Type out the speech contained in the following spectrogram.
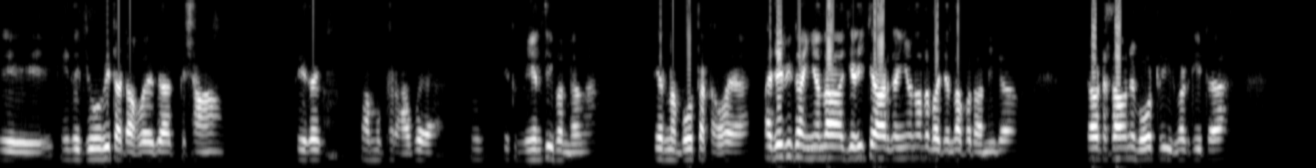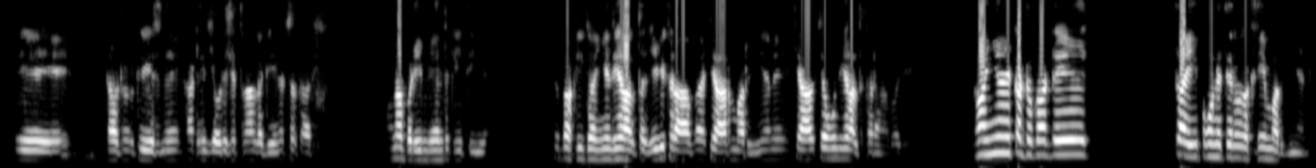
ਤੇ ਕਹਿੰਦੇ ਜੋ ਵੀ ਤੁਹਾਡਾ ਹੋਏਗਾ, ਕਿਸਾਨ ਤੇਰਾ ਕੰਮ ਖਰਾਬ ਹੋਇਆ ਇੱਕ ਮਿਹਨਤੀ ਬੰਦਾ ਮੈਂ, ਤੇਰੇ ਨਾਲ ਬਹੁਤ ਧੱਕਾ ਹੋਇਆ। ਅਜੇ ਵੀ ਗਾਈਆਂ ਦਾ, ਜਿਹੜੀ ਚਾਰ ਗਾਈਆਂ, ਉਹਨਾਂ ਦਾ ਵਜਨ ਦਾ ਪਤਾ ਨਹੀਂਗਾ ਡਾਕਟਰ ਸਾਹਿਬ ਨੇ ਬਹੁਤ ਟ੍ਰੀਟਮੈਂਟ ਕੀਤਾ ਤੇ ਡਾਕਟਰ ਕੇਸ ਨੇ ਸਾਡੇ ਜੋੜੇ ਛਿੱਤਰਾਂ ਲੱਗੇ ਨੇ ਸਰਕਾਰੀ। ਉਹਨਾਂ ਬੜੀ ਮਿਹਨਤ ਕੀਤੀ ਹੈ। ਤੇ ਬਾਕੀ ਗਾਈਆਂ ਦੀ ਹਾਲਤ ਅਜੇ ਵੀ ਖਰਾਬ ਹੈ ਚਾਰ ਮਰ ਗਈਆਂ ਨੇ, ਚਾਰ ਚੌਂ ਦੀ ਹਾਲਤ ਖਰਾਬ ਹੈ ਗਾਈਆਂ ਘੱਟੋ ਘੱਟ ਇਹ ਢਾਈ ਪੌਣੇ ਤਿੰਨ ਲੱਖ ਦੀਆਂ ਮਰ ਗਈਆਂ ਨੇ।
